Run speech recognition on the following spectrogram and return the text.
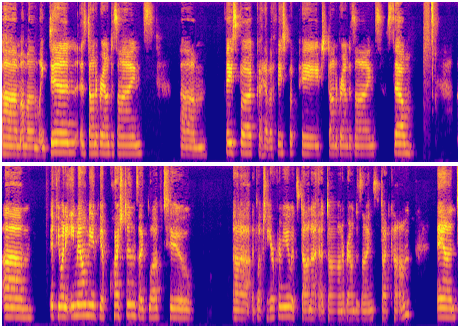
Um, I'm on LinkedIn as Donna Brown Designs. Um, Facebook, I have a Facebook page, Donna Brown Designs. So um, if you want to email me, if you have questions, I'd love to. Uh, I'd love to hear from you. It's Donna at DonnaBrownDesigns.com, and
